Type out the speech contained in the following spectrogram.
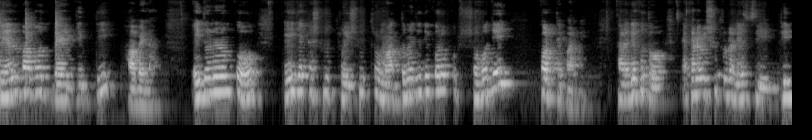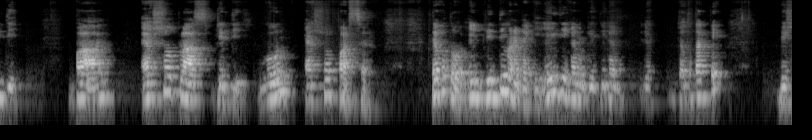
তেল বাবদ ব্যয় বৃদ্ধি হবে না? এই ধরনের অঙ্ক, এই যে একটা সূত্র, এই সূত্রের মাধ্যমে যদি করো, খুব সহজেই করতে পারবে। তাহলে দেখো তো, এখানে আমি সূত্রটা লিখছি বৃদ্ধি বাই একশো প্লাস বৃদ্ধি গুণ একশো পার্সেন্ট দেখো তো, এই বৃদ্ধি মানেটা কি? এই যে এখানে বৃদ্ধিটা যত থাকবে, বিশ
